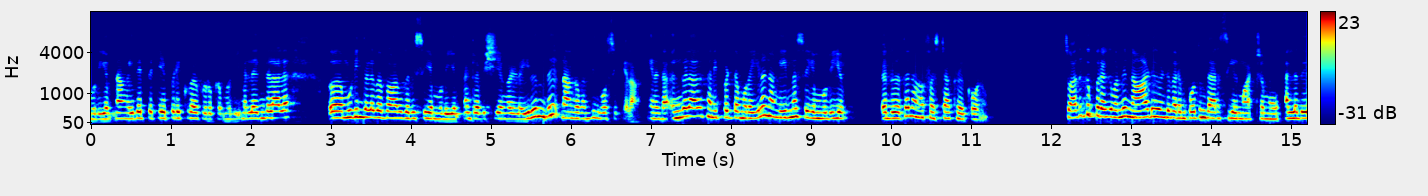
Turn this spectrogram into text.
முடியும்? நாங்கள் இதை பற்றி எப்படி குரல் கொடுக்க முடியும்? இல்லை எங்களால் முடிந்தளவு எவ்வாறு உதவி செய்ய முடியும் என்ற விஷயங்கள்ல இருந்து நாங்கள் வந்து யோசிக்கலாம். ஏன்னா எங்களால் தனிப்பட்ட முறையில் நாங்கள் என்ன செய்ய முடியும்? என்றதை நாங்கள் ஃபர்ஸ்டாக கேட்கணும். ஸோ அதுக்கு பிறகு வந்து நாடு என்று வரும்போது இந்த அரசியல் மாற்றமோ அல்லது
